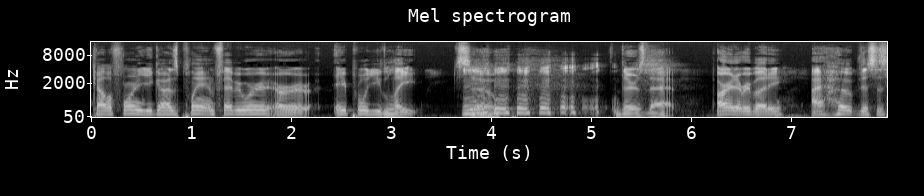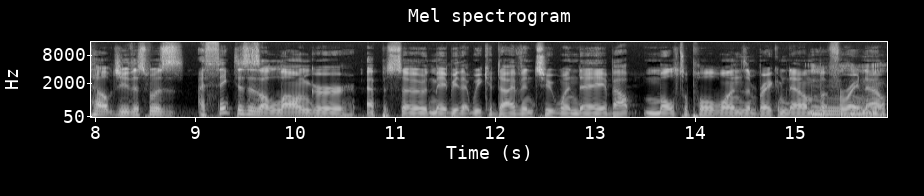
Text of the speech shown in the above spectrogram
California, you guys plant in February or April, you late. So there's that. All right, everybody. I hope this has helped you. This was, I think this is a longer episode, maybe that we could dive into one day about multiple ones and break them down. But for right mm-hmm. now,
